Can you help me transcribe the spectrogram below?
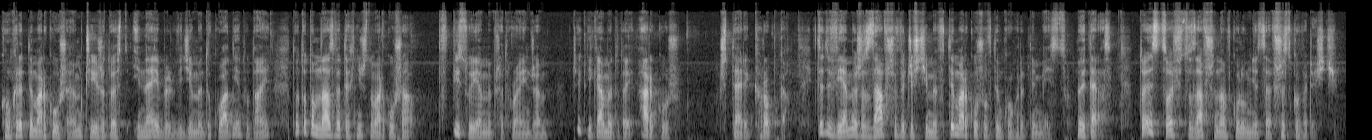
konkretnym arkuszem, czyli że to jest enable, widzimy dokładnie tutaj, no to tą nazwę techniczną arkusza wpisujemy przed range'em, czyli klikamy tutaj arkusz 4. Kropka. I wtedy wiemy, że zawsze wyczyścimy w tym arkuszu, w tym konkretnym miejscu. No i teraz, to jest coś, co zawsze nam w kolumnie C wszystko wyczyści.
